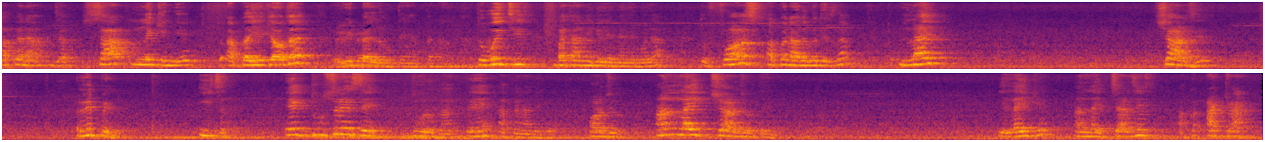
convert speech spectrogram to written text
अपना जब साथ लिखेंगे तो आपका ये क्या होता है? रिपेल होते हैं अपना। तो वही चीज़ बताने के लिए मैंने बोला। तो फ़र्स्ट अपन देखो, देखना। Like charge repel other. एक दूसरे से दूर भागते हैं, अपना देखो। और जो अनलाइक चार्ज होते हैं, ये लाइक है अनलाइक चार्जेस आपका अट्रैक्ट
